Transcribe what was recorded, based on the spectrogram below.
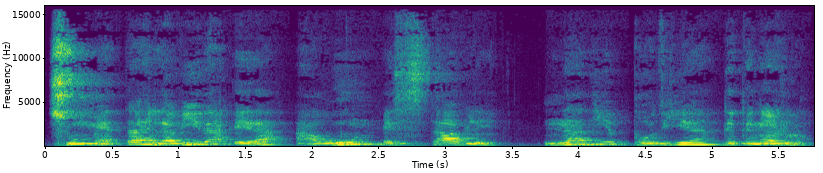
Su meta en la vida era aún estable. Nadie podía detenerlo.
